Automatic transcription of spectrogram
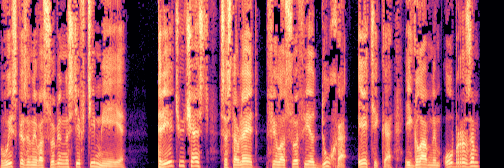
высказаны в особенности в Тимее. Третью часть составляет философия духа, этика и, главным образом,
